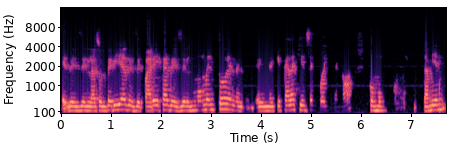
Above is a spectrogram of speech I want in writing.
eh, desde la soltería, desde pareja, desde el momento en el, que cada quien se encuentre, ¿no? Como también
